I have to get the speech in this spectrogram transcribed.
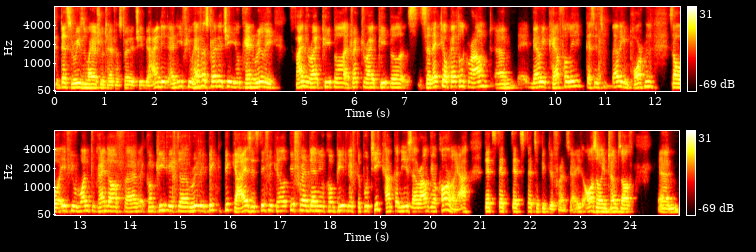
that's the reason why you should have a strategy behind it. And if you have a strategy, you can really find the right people, attract the right people, select your battleground um, very carefully. This is very important. So if you want to kind of uh, compete with the really big big guys, it's difficult, different than you compete with the boutique companies around your corner. Yeah, that's that that's that's a big difference. Yeah, it also in terms of um,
